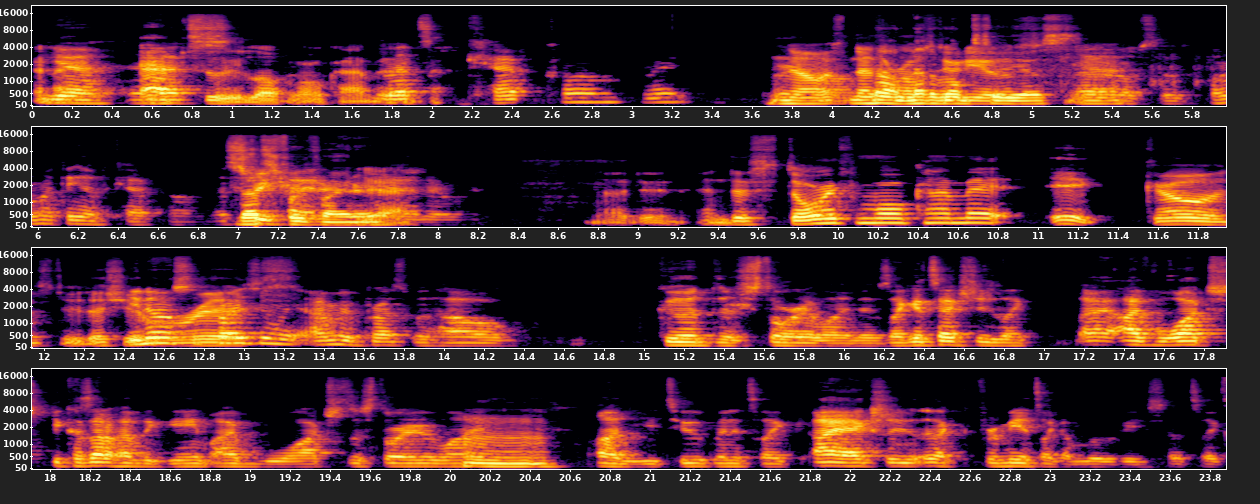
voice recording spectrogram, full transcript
And Yeah, I and absolutely love Mortal Kombat. That's Capcom, right? Or no, it's No, NetherRealm NetherRealm Studios. Studios. I don't Yeah. know, so what am I thinking of Capcom? That's That's Street, Street Fighter. Fighter. Yeah, Yeah. No, dude. And the story for Mortal Kombat, it goes, dude. That shit You know, rips. surprisingly, I'm impressed with how good their storyline is. Like, it's actually like I, I've watched because I don't have the game. I've watched the storyline Mhm. on YouTube, and it's like I actually like for me, it's like a movie. So it's like,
